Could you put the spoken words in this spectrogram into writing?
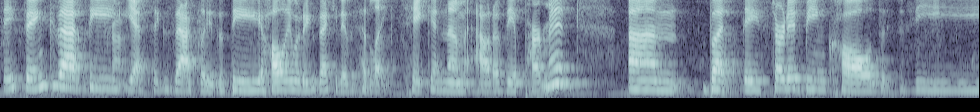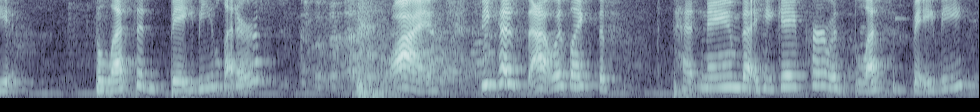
they think that the Okay. yes exactly that the Hollywood executives had like taken them out of the apartment, um, but they started being called the Blessed Baby Letters Why? because that was like the pet name that he gave her was Blessed Baby.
